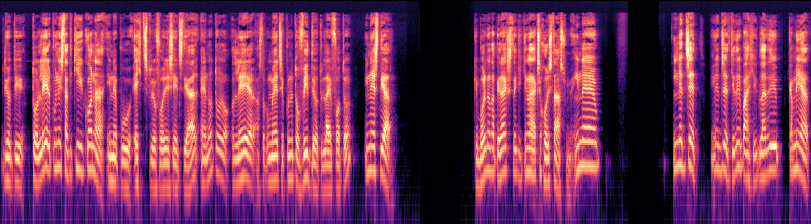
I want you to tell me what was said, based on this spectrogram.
διότι το layer που είναι η στατική εικόνα είναι που έχει τις πληροφορίες η HDR ενώ το layer ας το πούμε έτσι που είναι το βίντεο του live photo είναι SDR και μπορείτε να τα πειράξετε και εκείνα ξεχωριστά ας πούμε. Είναι, είναι jet είναι jet και δεν υπάρχει. Δηλαδή, καμία,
